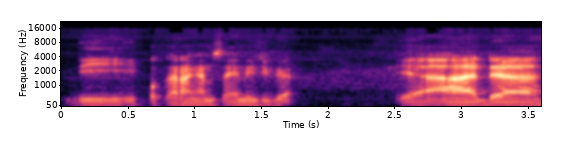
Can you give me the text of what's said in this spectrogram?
di pekarangan saya ini juga. Ya ada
